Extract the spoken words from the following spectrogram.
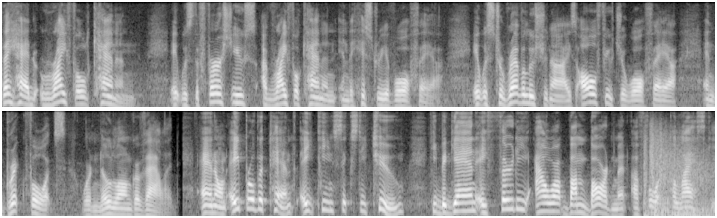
They had rifled cannon. It was the first use of rifle cannon in the history of warfare. It was to revolutionize all future warfare, and brick forts were no longer valid. And on April the 10th, 1862, he began a 30-hour bombardment of Fort Pulaski.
